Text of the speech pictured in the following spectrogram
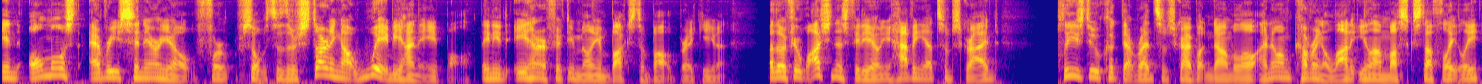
in almost every scenario for so so they're starting out way behind the eight ball. They need 850 million bucks to break even. Although if you're watching this video and you haven't yet subscribed, please do click that red subscribe button down below. I know I'm covering a lot of Elon Musk stuff lately,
